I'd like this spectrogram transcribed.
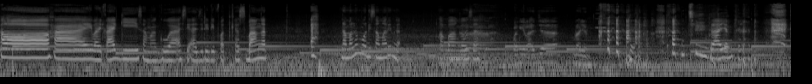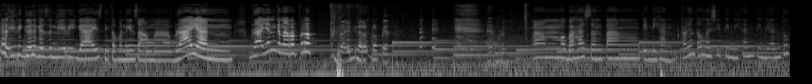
Halo, hai, balik lagi sama gua Asti Azri di podcast banget. Eh, nama lu mau disamarin nggak? Apa nggak usah? Panggil aja Brian. Anjing, Brian. Kali ini gue nggak sendiri guys, ditemenin sama Brian. Brian kena rep-rep. Brian kena rep ya. Eh. Em, mau bahas tentang tindihan. Kalian tahu nggak sih tindihan? Tindihan tuh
